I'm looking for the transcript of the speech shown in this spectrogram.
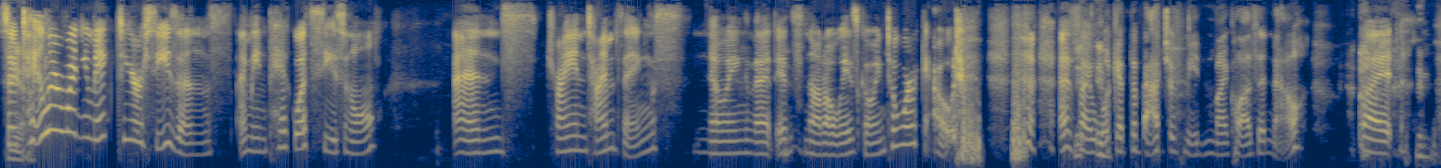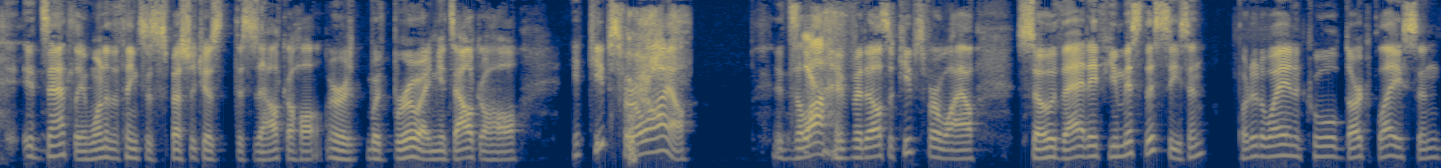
So yeah. tailor what you make to your seasons. I mean, pick what's seasonal and try and time things, knowing that it's not always going to work out as I look at the batch of meat in my closet now. But exactly. One of the things is especially because this is alcohol or with brewing, it's alcohol, it keeps for a while. It's alive, yeah. but it also keeps for a while. So that if you miss this season, put it away in a cool, dark place and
